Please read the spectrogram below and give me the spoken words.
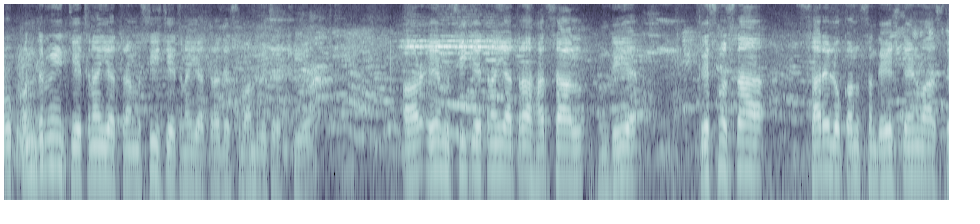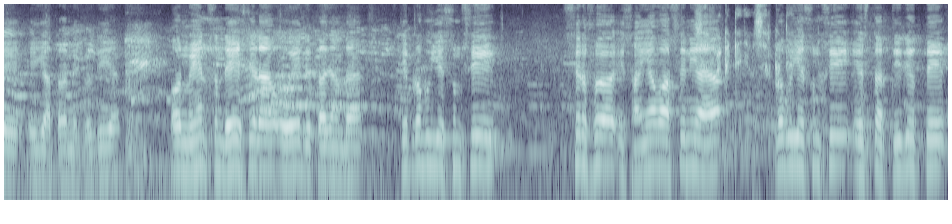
ਉਹ 15ਵੀਂ ਚੇਤਨਾ ਯਾਤਰਾ ਮਸੀਹ ਚੇਤਨਾ ਯਾਤਰਾ ਦੇ ਸੰਬੰਧ ਵਿੱਚ ਰੱਖੀ ਹੈ। ਔਰ ਇਹ ਮਸੀਹ ਚੇਤਨਾ ਯਾਤਰਾ ਹਰ ਸਾਲ ਹੁੰਦੀ ਹੈ। ਕ੍ਰਿਸਮਸ ਦਾ ਸਾਰੇ ਲੋਕਾਂ ਨੂੰ ਸੰਦੇਸ਼ ਦੇਣ ਵਾਸਤੇ ਇਹ ਯਾਤਰਾ ਨਿਕਲਦੀ ਹੈ। ਔਰ ਮੇਨ ਸੰਦੇਸ਼ ਜਿਹੜਾ ਉਹ ਇਹ ਦਿੱਤਾ ਜਾਂਦਾ ਕਿ ਪ੍ਰਭੂ ਯਿਸੂ ਮਸੀਹ ਸਿਰਫ ਈਸਾਈਆਂ ਵਾਸਤੇ ਨਹੀਂ ਆਇਆ। ਪ੍ਰਭੂ ਯਿਸੂ ਮਸੀਹ ਇਸ ਧਰਤੀ ਦੇ ਉੱਤੇ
